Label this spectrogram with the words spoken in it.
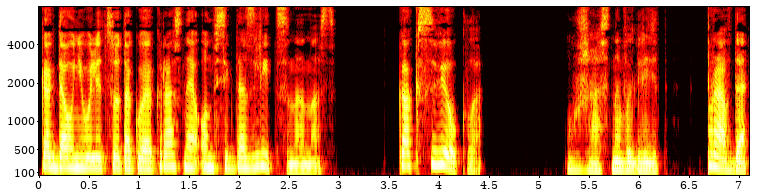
Когда у него лицо такое красное, он всегда злится на нас. Как свекла. Ужасно выглядит. Правда,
